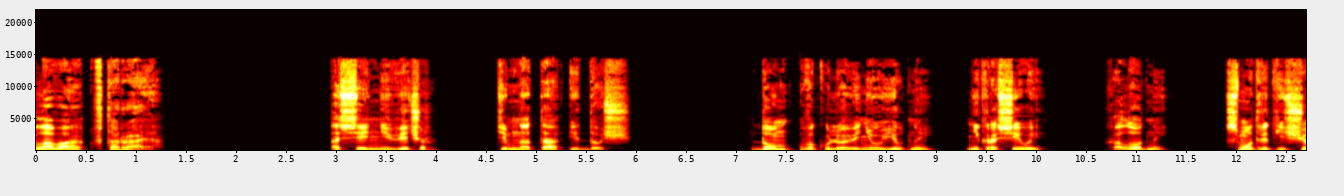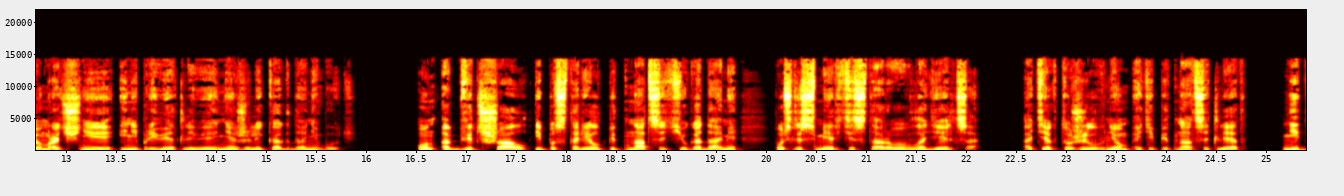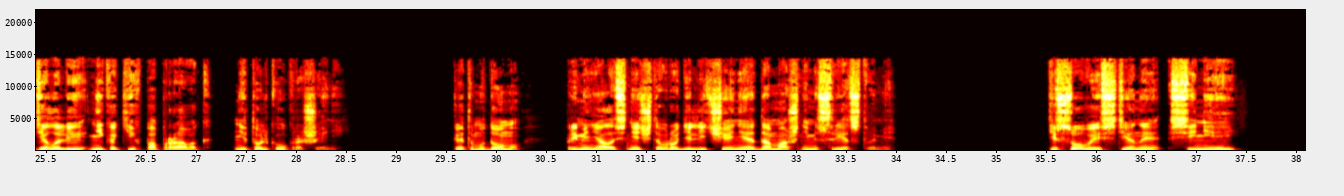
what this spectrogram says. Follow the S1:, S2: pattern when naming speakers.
S1: Глава вторая. Осенний вечер, темнота и дождь. Дом в Акулеве неуютный, некрасивый, холодный, смотрит еще мрачнее и неприветливее, нежели когда-нибудь. Он обветшал и постарел пятнадцатью годами после смерти старого владельца, а те, кто жил в нем эти пятнадцать лет, не делали никаких поправок, не только украшений. К этому дому применялось нечто вроде лечения домашними средствами. Тесовые стены синей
